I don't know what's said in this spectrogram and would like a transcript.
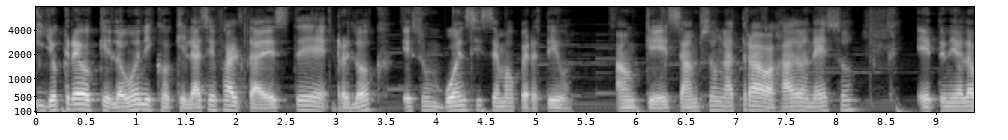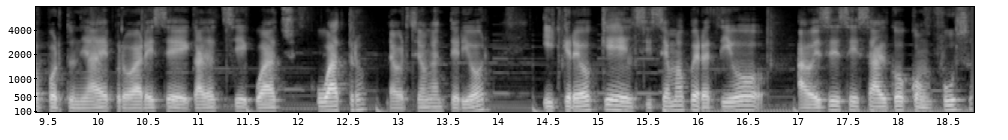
y yo creo que lo único que le hace falta a este reloj es un buen sistema operativo. Aunque Samsung ha trabajado en eso, he tenido la oportunidad de probar ese Galaxy Watch 4, la versión anterior, y creo que el sistema operativo a veces es algo confuso,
